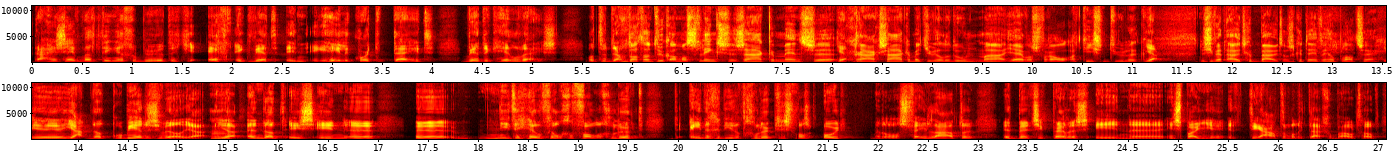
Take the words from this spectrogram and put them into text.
daar zijn wat dingen gebeurd dat je echt... Ik werd in een hele korte tijd werd ik heel wijs. Want toen dacht Omdat er natuurlijk allemaal slinkse zaken mensen Ja. graag zaken met je wilden doen. Maar jij was vooral artiest natuurlijk. Ja. Dus je werd uitgebuit, als ik het even heel plat zeg. Eh, ja, dat probeerden ze wel, ja. ja. En dat is in eh, eh, niet heel veel gevallen gelukt. De enige die dat gelukt is, was ooit, maar dat was veel later... het Magic Palace in, in Spanje. Het theater wat ik daar gebouwd had.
